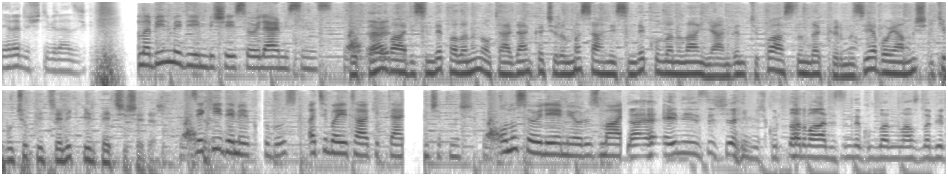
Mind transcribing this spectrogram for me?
Yere düştü birazcık. Bana bilmediğim bir şey söyler misiniz? Kurtlar Evet. Vadisi'nde Pala'nın otelden kaçırılma sahnesinde kullanılan yangın tüpü aslında kırmızıya boyanmış 2,5 litrelik bir pet şişedir. Zeki Demirkubuz, Atiba'yı takipten çıkmış. Onu söyleyemiyoruz Ya e- en iyisi şeymiş. Kurtlar Vadisi'nde kullanılan aslında bir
